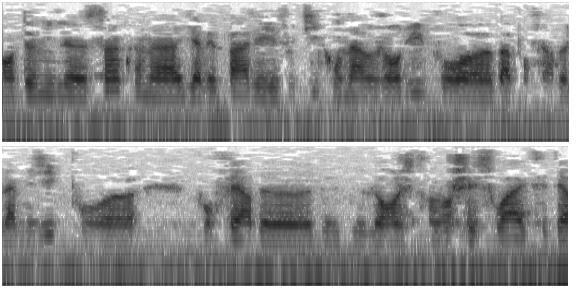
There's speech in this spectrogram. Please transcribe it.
en 2005, on a, il n'y avait pas les outils qu'on a aujourd'hui pour, euh, bah, pour faire de la musique, pour euh, pour faire de, de, de l'enregistrement chez soi, etc.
